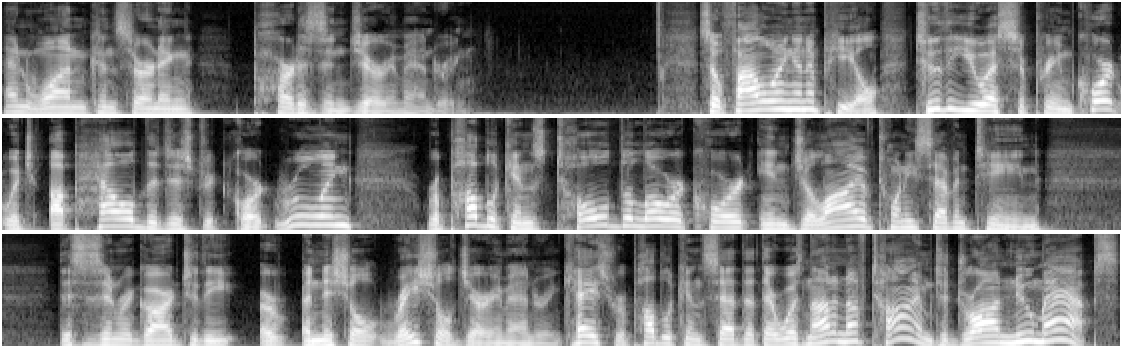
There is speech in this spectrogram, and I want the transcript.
and one concerning partisan gerrymandering. So, following an appeal to the U.S. Supreme Court, which upheld the district court ruling, Republicans told the lower court in July of 2017 this is in regard to the uh, initial racial gerrymandering case. Republicans said that there was not enough time to draw new maps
